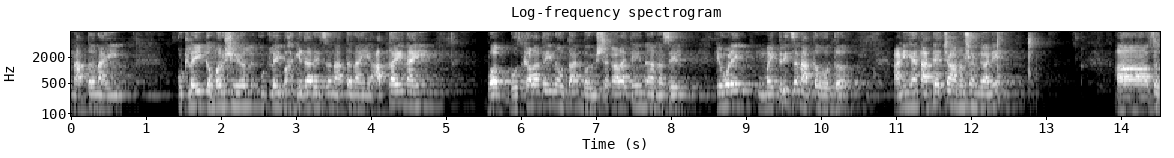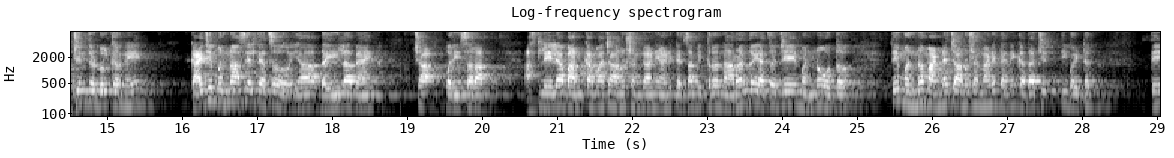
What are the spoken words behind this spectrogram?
नातं नाही. कुठलंही कमर्शियल कुठलंही भागीदारीचं नातं नाही. आत्ताही नाही. भ भूतकाळातही नव्हतं आणि भविष्यकाळातही न नसेल. केवळ एक मैत्रीचं नातं होतं. आणि ह्या नात्याच्या अनुषंगाने सचिन तेंडुलकरने काय जे म्हणणं असेल त्याचं ह्या दहिला बँकच्या परिसरात असलेल्या बांधकामाच्या अनुषंगाने आणि त्याचा मित्र नारंग याचं जे म्हणणं होतं ते म्हणणं मांडण्याच्या अनुषंगाने त्याने कदाचित ती बैठक ते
